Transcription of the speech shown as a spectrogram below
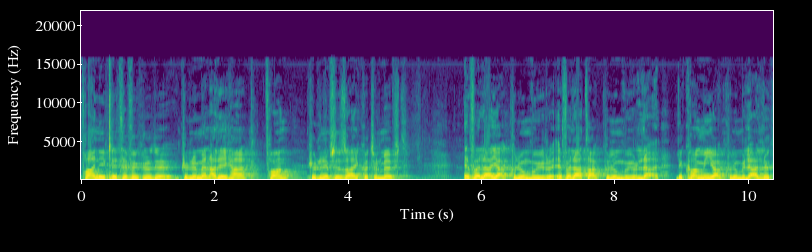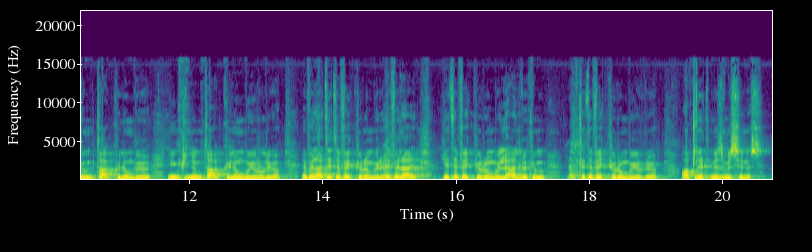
fanilikle tefekkür ediyor. Küllü men aleyha fan, küllü nefsin zâikatül mevt. Efela yakulun buyuruyor. Efela takulun buyuruyor. La likamin yakulun la allekum takulun buyuruyor. İn kuntum takulun buyuruluyor. Efela tetefekkürün buyuruyor. Efela yetefekkürün buyuruyor. La allekum tetefekkürün buyuruluyor. Akletmez misiniz?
